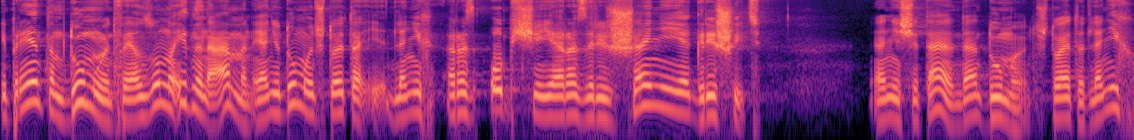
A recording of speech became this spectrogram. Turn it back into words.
и при этом думают, и они думают, что это для них раз, общее разрешение грешить. И они считают, да, думают, что это для них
